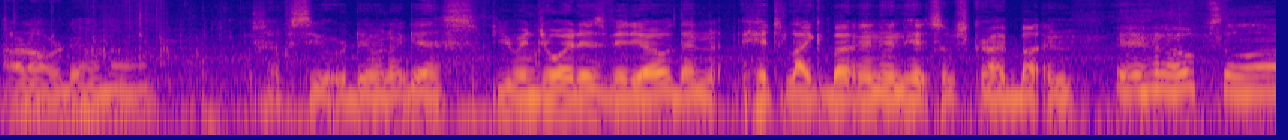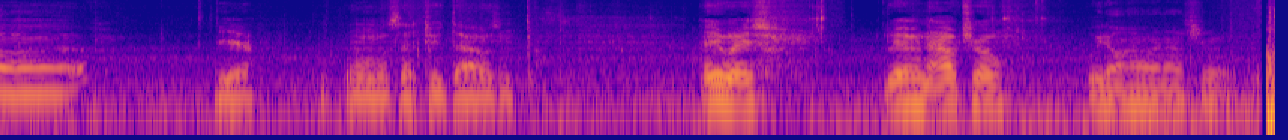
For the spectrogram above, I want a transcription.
I don't know what we're doing though. Just have to see what we're doing, I guess. If you enjoyed this video, then hit the like button and hit subscribe button. It helps a lot. Yeah, we're almost at 2,000. Anyways, do we have an outro? We don't have an outro.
